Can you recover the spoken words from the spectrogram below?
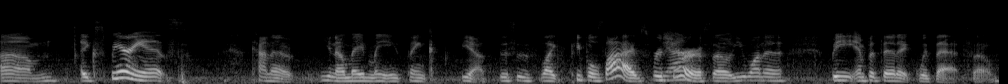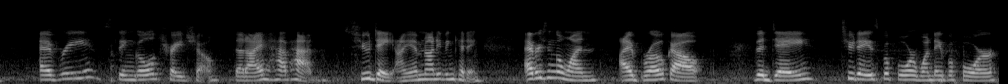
um, experience kind of you know made me think, yeah, this is like people's lives for Yeah. sure. So you want to be empathetic with that. So Every single trade show that I have had to date, I am not even kidding. Every single one, I broke out the day, two days before, one day before,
